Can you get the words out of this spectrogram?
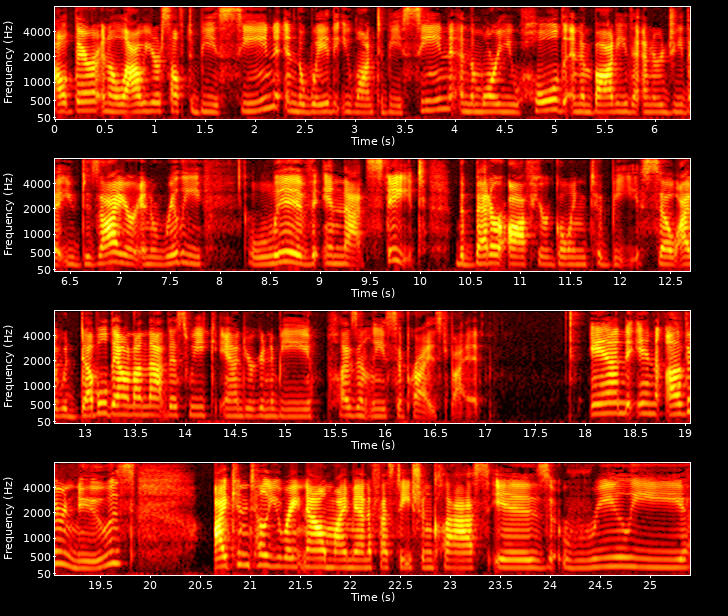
out there and allow yourself to be seen in the way that you want to be seen, and the more you hold and embody the energy that you desire and really live in that state, the better off you're going to be. So I would double down on that this week, and you're going to be pleasantly surprised by it. And in other news, I can tell you right now, my manifestation class is really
